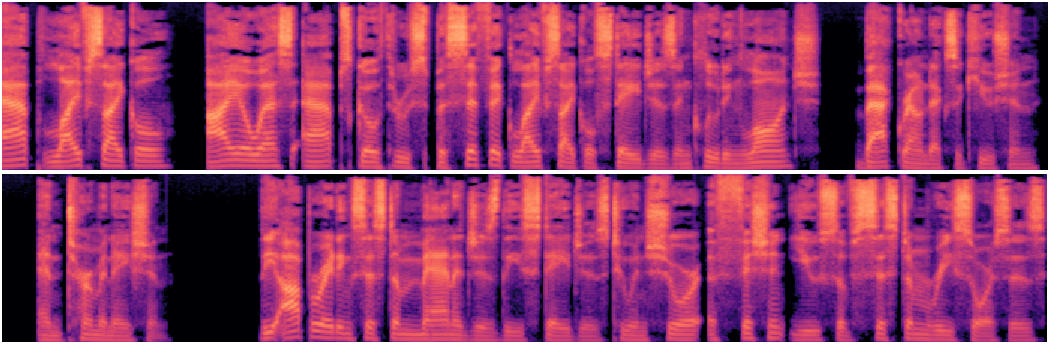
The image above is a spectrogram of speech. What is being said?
App Lifecycle iOS apps go through specific lifecycle stages, including launch, background execution, and termination. The operating system manages these stages to ensure efficient use of system resources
